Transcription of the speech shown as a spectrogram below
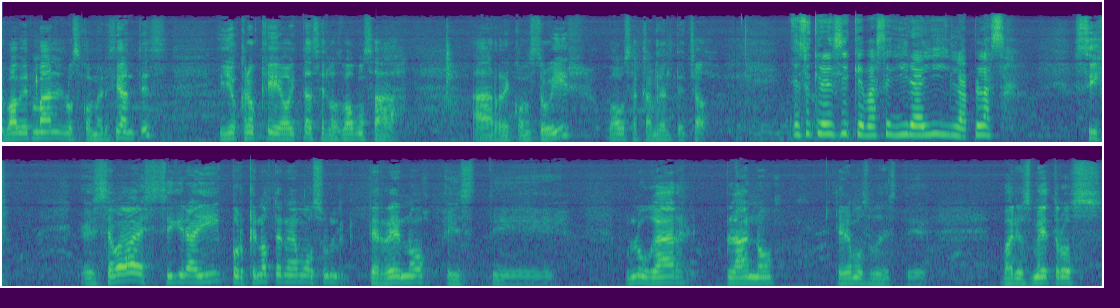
va, a ver mal los comerciantes y yo creo que ahorita se los vamos a, a reconstruir, vamos a cambiar el techado. Eso quiere decir que va a seguir ahí la plaza. Sí, eh, se va a seguir ahí porque no tenemos un terreno, este, un lugar plano, queremos este, varios metros.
